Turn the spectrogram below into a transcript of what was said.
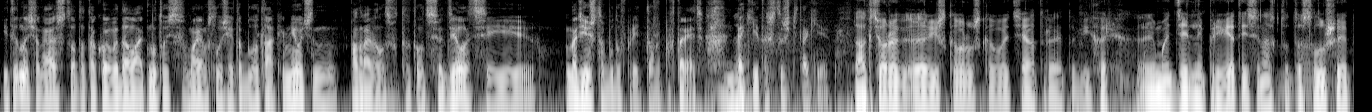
и ты начинаешь что-то такое выдавать. Ну, то есть в моем случае это было так, и мне очень понравилось вот это вот все делать, и Надеюсь, что буду впредь тоже повторять Да. какие-то штучки такие. Актеры э, Рижского русского театра это вихрь. Им отдельный привет, если нас кто-то слушает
